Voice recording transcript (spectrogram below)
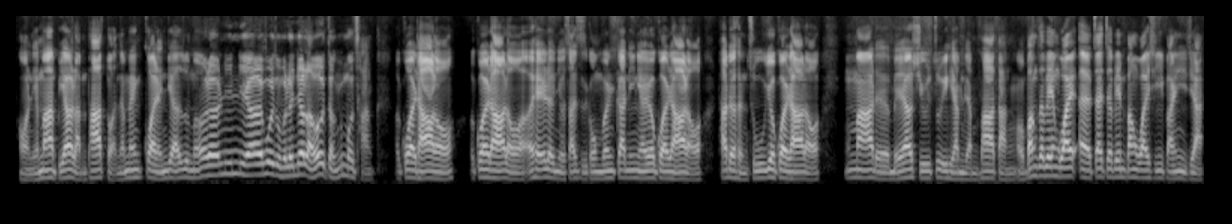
哦，你他妈不要懒趴短，他妈怪人家什么了，你你啊，为什么人家老二长那么长啊？怪他喽。怪他喽，而黑人有三十公分，干你娘又怪他喽，他的很粗又怪他喽，妈的，没要修最嫌两巴当，我帮这边 Y 呃，在这边帮 Y C 翻译一下，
